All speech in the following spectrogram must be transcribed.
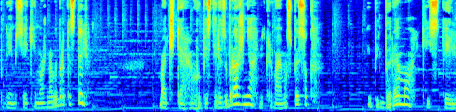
подивимося, який можна вибрати стиль. Бачите, в групі стилі зображення. Відкриваємо список і підберемо якийсь стиль.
